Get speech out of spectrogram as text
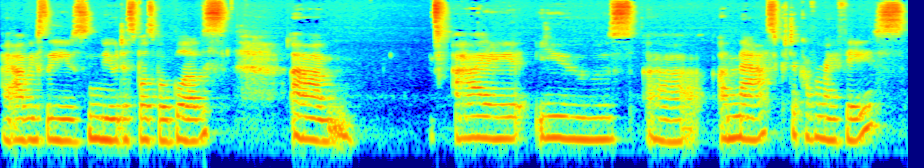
I obviously use new disposable gloves. Um, I use uh, a mask to cover my face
